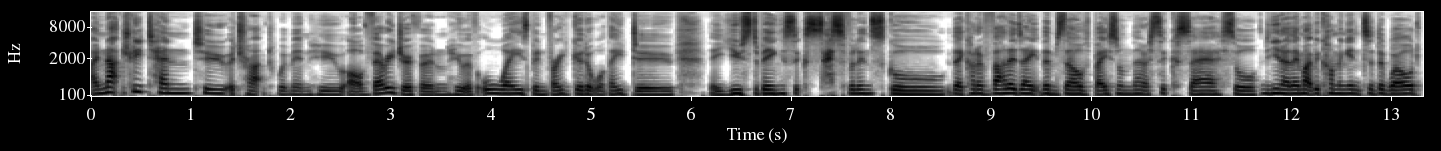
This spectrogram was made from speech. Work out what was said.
I naturally tend to attract women who are very driven who have always been very good at what they do. They're used to being successful in school. They kind of validate themselves based on their success, or, you know, they might be coming into the world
